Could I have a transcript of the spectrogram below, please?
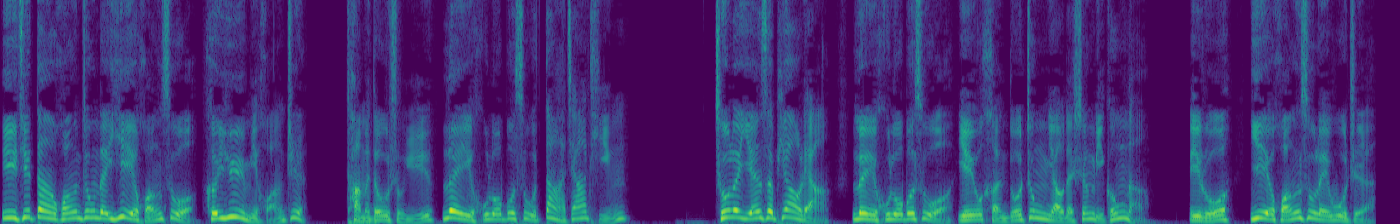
以及蛋黄中的叶黄素和玉米黄质，它们都属于类胡萝卜素大家庭。除了颜色漂亮。类胡萝卜素也有很多重要的生理功能，例如叶黄素类物质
